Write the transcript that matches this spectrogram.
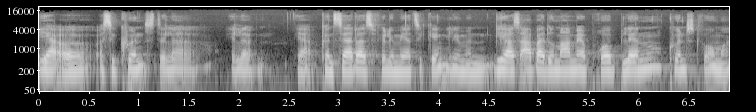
ja, at, at se kunst, eller, eller ja, koncerter er selvfølgelig mere tilgængelige, men vi har også arbejdet meget med at prøve at blande kunstformer.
